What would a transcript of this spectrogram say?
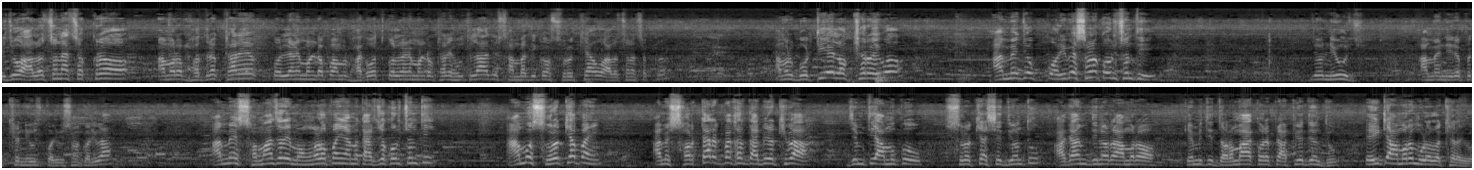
ଏ ଯେଉଁ ଆଲୋଚନା ଚକ୍ର ଆମର ଭଦ୍ରକଠାରେ କଲ୍ୟାଣୀ ମଣ୍ଡପ ଆମର ଭାଗବତ କଲ୍ୟାଣୀ ମଣ୍ଡପଠାରେ ହେଉଥିଲା ଯେଉଁ ସାମ୍ବାଦିକ ସୁରକ୍ଷା ଓ ଆଲୋଚନା ଚକ୍ର। ଆମର ଗୋଟିଏ ଲକ୍ଷ୍ୟ ରହିବ ଆମେ ଯେଉଁ ପରିବେଷଣ କରୁଛନ୍ତି ଯେଉଁ ନ୍ୟୁଜ୍ ଆମେ ନିରପେକ୍ଷ ନ୍ୟୁଜ୍ ପରିବେଷଣ କରିବା। ଆମେ ସମାଜରେ ମଙ୍ଗଳ ପାଇଁ ଆମେ କାର୍ଯ୍ୟ କରୁଛନ୍ତି। ଆମ ସୁରକ୍ଷା ପାଇଁ ଆମେ ସରକାର ପାଖରେ ଦାବି ରଖିବା ଯେମିତି ଆମକୁ ସୁରକ୍ଷା ସେ ଦିଅନ୍ତୁ। ଆଗାମୀ ଦିନର ଆମର କେମିତି ଦରମା ଆକରେ ପ୍ରାପ୍ୟ ଦିଅନ୍ତୁ ଏଇଟା ଆମର ମୂଳ ଲକ୍ଷ୍ୟ ରହିବ।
